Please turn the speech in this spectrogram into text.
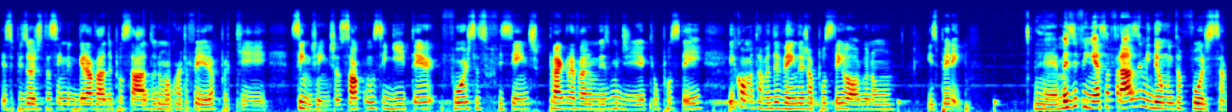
Esse episódio está sendo gravado e postado numa quarta-feira, porque Sim, gente, eu só consegui ter força suficiente para gravar no mesmo dia que eu postei. E como eu tava devendo, eu já postei logo, não esperei. É, mas enfim, essa frase me deu muita força.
